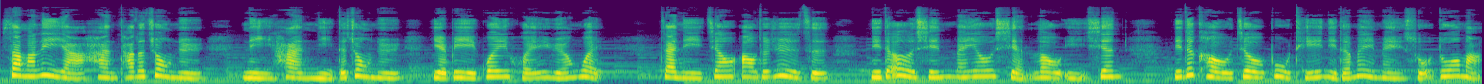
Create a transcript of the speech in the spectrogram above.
撒玛利亚和她的众女，你和你的众女也必归回原位。在你骄傲的日子，你的恶行没有显露以先，你的口就不提你的妹妹索多玛。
